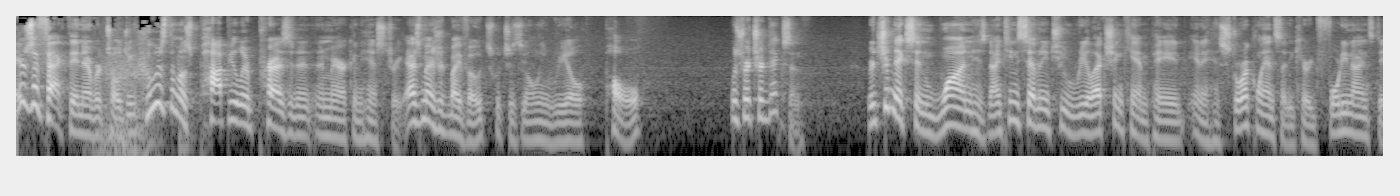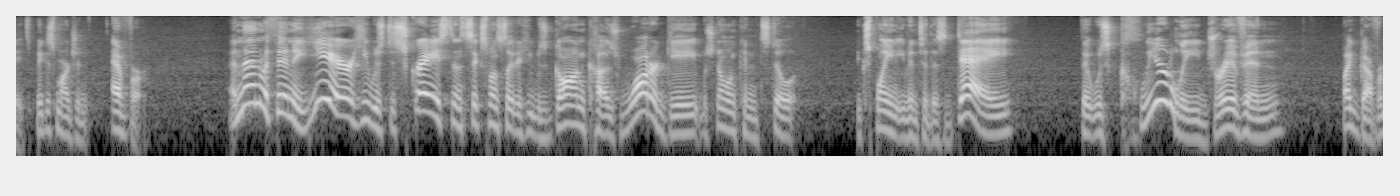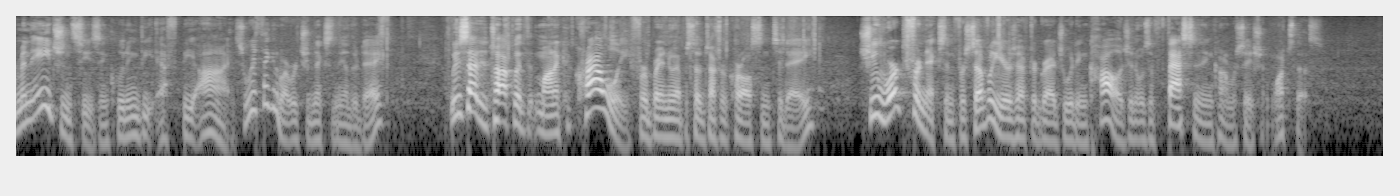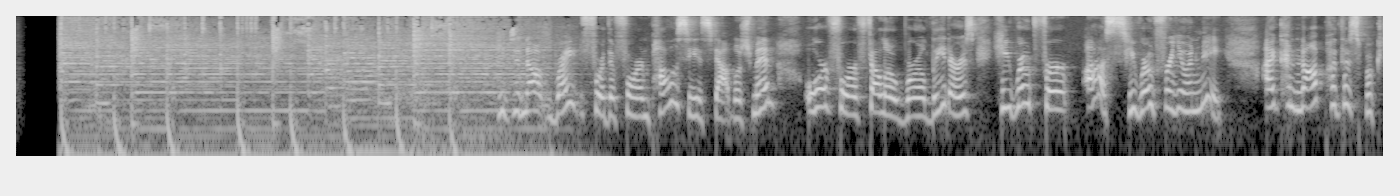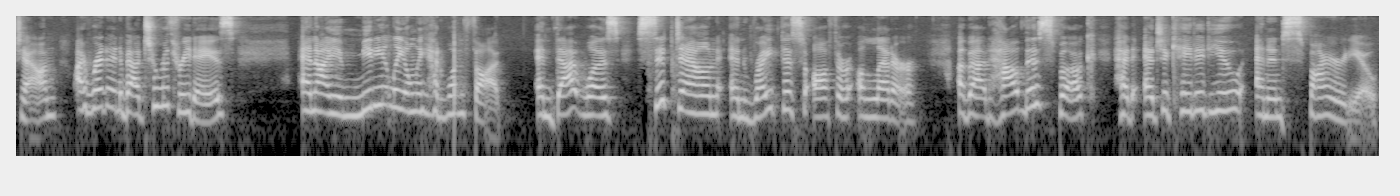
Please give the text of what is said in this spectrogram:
Here's a fact they never told you. Who is the most popular president in American history, as measured by votes, which is the only real poll, was Richard Nixon. Richard Nixon won his 1972 reelection campaign in a historic landslide. He carried 49 states, biggest margin ever. And then within a year, he was disgraced, and six months later, he was gone because Watergate, which no one can still explain even to this day, that was clearly driven by government agencies, including the FBI. So we were thinking about Richard Nixon the other day. We decided to talk with Monica Crowley for a brand new episode of Tucker Carlson today. She worked for Nixon for several years after graduating college, and it was a fascinating conversation. Watch this. He did not write for the foreign policy establishment or for fellow world leaders. He wrote for us. He wrote for you and me. I could not put this book down. I read it in about two or three days, and I immediately only had one thought, and that was sit down and write this author a letter about how this book had educated you and inspired you.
